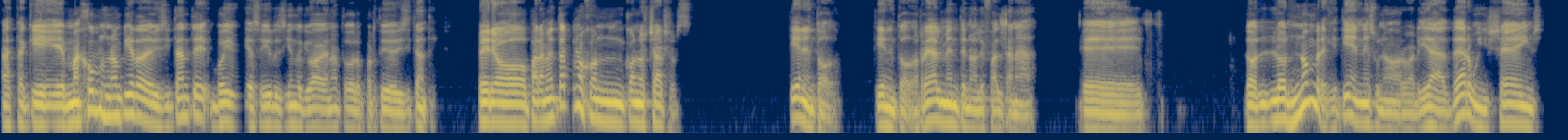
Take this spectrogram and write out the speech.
hasta que Mahomes no pierda de visitante, voy a seguir diciendo que va a ganar todos los partidos de visitante. Pero para meternos con, los Chargers, tienen todo, tienen todo. Realmente no le falta nada. Eh, los nombres que tienen es una barbaridad. Derwin James,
